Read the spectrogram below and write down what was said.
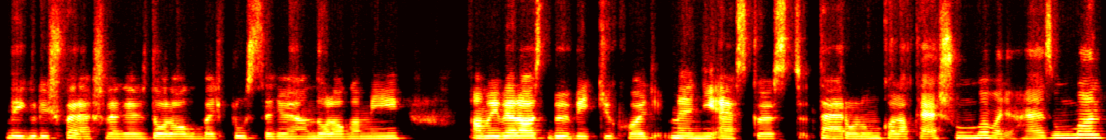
végül is felesleges dolog, vagy plusz egy olyan dolog, ami, amivel azt bővítjük, hogy mennyi eszközt tárolunk a lakásunkban, vagy a házunkban.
